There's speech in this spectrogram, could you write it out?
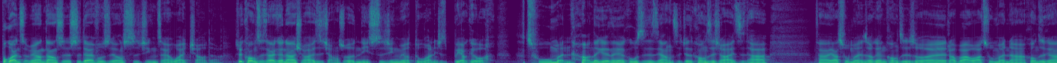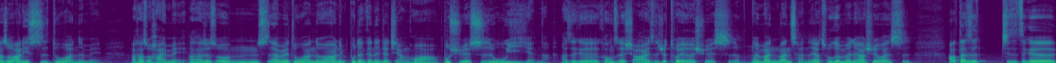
不管怎么样，当时的士大夫是用《诗经》在外交的，所以孔子才跟他小孩子讲说：“你《诗经》没有读完，你就是不要给我。”出门 好，那个那个故事是这样子，就是孔子小孩子他他要出门的时候，跟孔子说：“哎，老爸，我要出门啊。”孔子跟他说：“啊，你诗读完了没？”啊，他说还没。啊，他就说：“嗯，诗还没读完的话，你不能跟人家讲话，不学诗无以言呐。”啊，这个孔子的小孩子就退而学诗，那蛮蛮惨的，要出个门还要学完诗。好，但是其实这个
